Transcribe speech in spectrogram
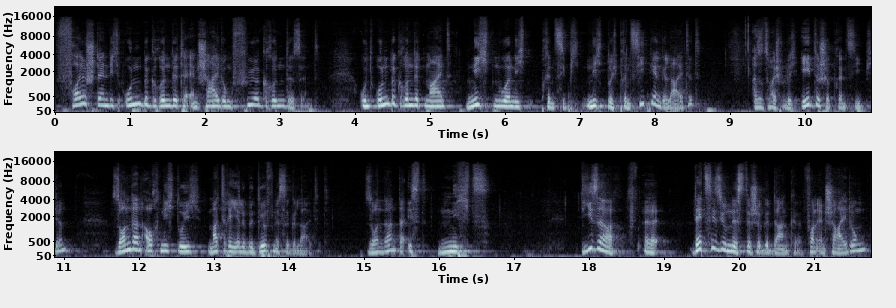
vollständig unbegründete Entscheidungen für Gründe sind. Und unbegründet meint nicht nur nicht, Prinzip, nicht durch Prinzipien geleitet, also zum Beispiel durch ethische Prinzipien, sondern auch nicht durch materielle Bedürfnisse geleitet, sondern da ist nichts. Dieser äh, dezisionistische Gedanke von Entscheidungen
